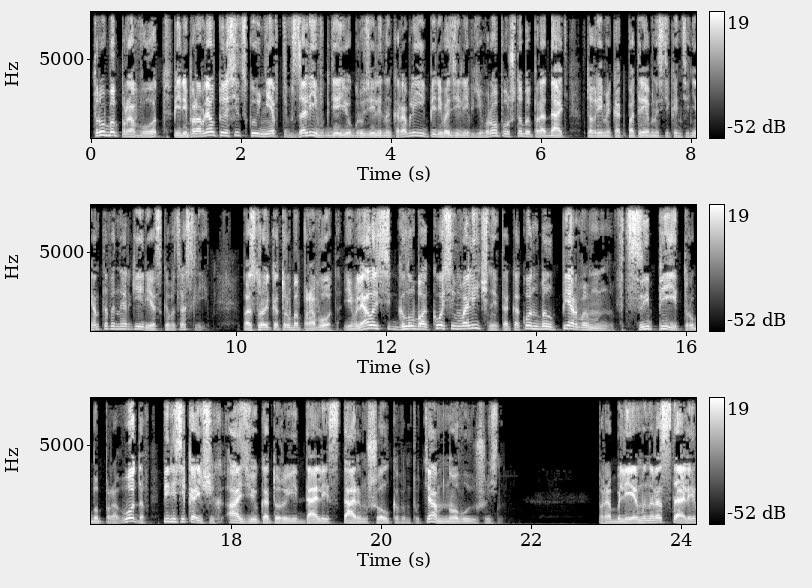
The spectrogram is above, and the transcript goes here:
Трубопровод переправлял персидскую нефть в залив, где ее грузили на корабли и перевозили в Европу, чтобы продать, в то время как потребности континента в энергии резко возросли. Постройка трубопровода являлась глубоко символичной, так как он был первым в цепи трубопроводов, пересекающих Азию, которые дали старым шелковым путям новую жизнь. Проблемы нарастали.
